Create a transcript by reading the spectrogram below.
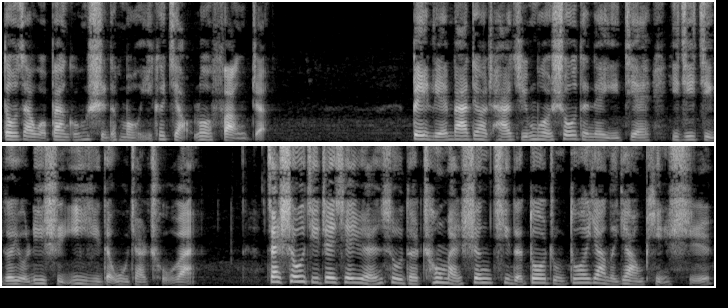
都在我办公室的某一个角落放着。被联邦调查局没收的那一件，以及几个有历史意义的物件除外。在收集这些元素的充满生气的多种多样的样品时，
